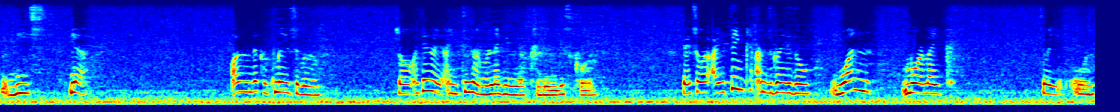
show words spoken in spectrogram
These, yeah. Oh, Unrecognizable. So I think I, I think I'm lagging actually in Discord. Okay, so I think I'm just going to do one more like three one.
